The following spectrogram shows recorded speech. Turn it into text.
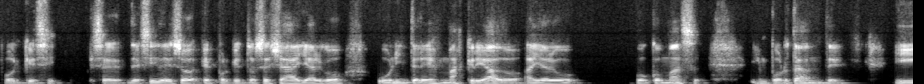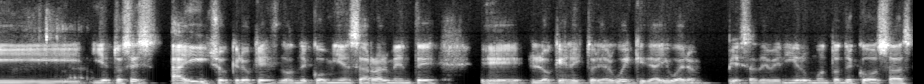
porque si se decide eso es porque entonces ya hay algo, un interés más creado, hay algo un poco más importante. Y, y entonces ahí yo creo que es donde comienza realmente eh, lo que es la historia del whisky. De ahí, bueno, empieza a devenir un montón de cosas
